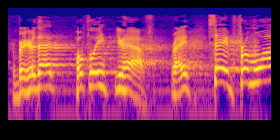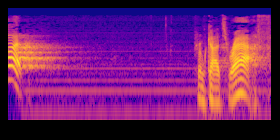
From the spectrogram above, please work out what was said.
Everybody heard that? Hopefully you have, right? Saved from what? From God's wrath.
